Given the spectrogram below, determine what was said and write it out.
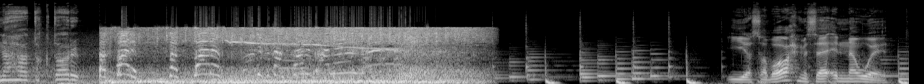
إنها تقترب. تقترب تقترب تقترب علينا. يا صباح مساء النوات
